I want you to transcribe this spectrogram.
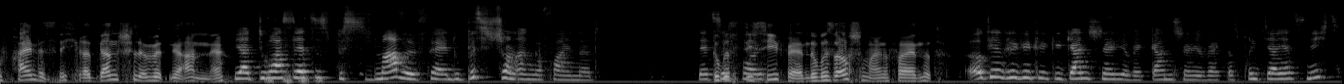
Du feindest dich gerade ganz schlimm mit mir an, ne? Ja, du hast letztes bist Marvel-Fan, du bist schon angefeindet. Letzte Du bist DC-Fan, du bist auch schon angefeindet. Okay, okay, okay, okay, ganz schnell hier weg, ganz schnell hier weg. Das bringt ja jetzt nichts.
